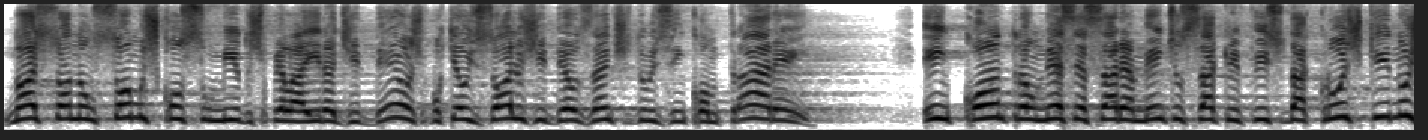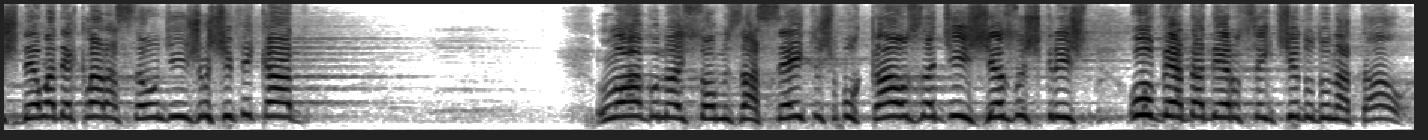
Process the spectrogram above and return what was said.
Nós só não somos consumidos pela ira de Deus, porque os olhos de Deus, antes de nos encontrarem, encontram necessariamente o sacrifício da cruz que nos deu a declaração de justificado. Logo, nós somos aceitos por causa de Jesus Cristo, o verdadeiro sentido do Natal.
